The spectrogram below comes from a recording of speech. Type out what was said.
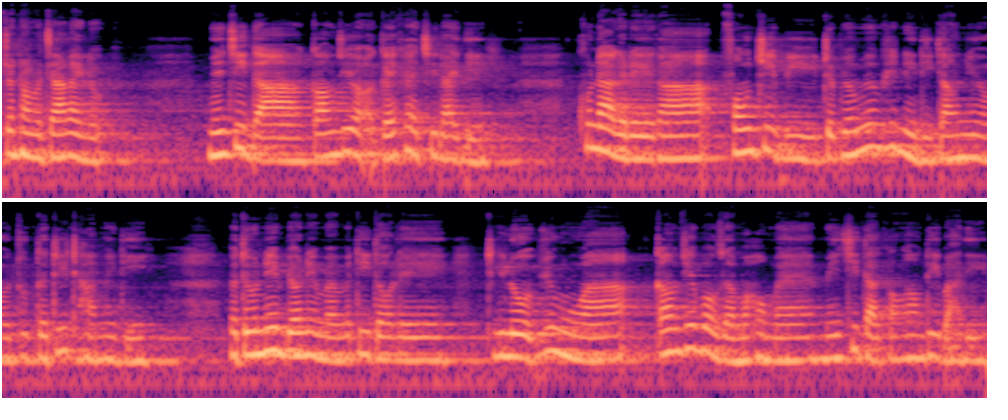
ကျွန်တော်မကြားလိုက်လို့ မင်းကြည့်တာကောင်းကြီးကိုအကဲခတ်ကြည့်လိုက်သည်ခုနကတည်းကဖုန်းကြည့်ပြီးတပြုံးပြုံးဖြစ်နေသည့်ကောင်းကြီးကိုသူတတိထားမိသည်ဘသူနဲ့ပြောနေမှမသိတော့လေဒီလိုအပြုမှုကကောင်းကြီးပုံစံမဟုတ်မှန်းမင်းကြည့်တာကောင်းကောင်းသိပါသည်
